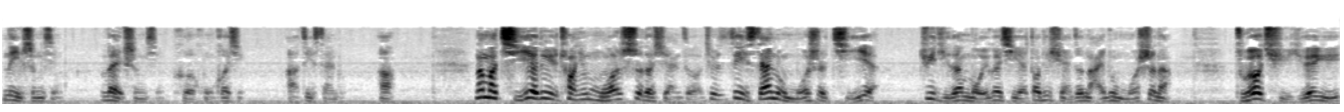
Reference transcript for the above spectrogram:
内生型、外生型和混合型啊这三种啊。那么企业对于创新模式的选择，就是这三种模式，企业具体的某一个企业到底选择哪一种模式呢？主要取决于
